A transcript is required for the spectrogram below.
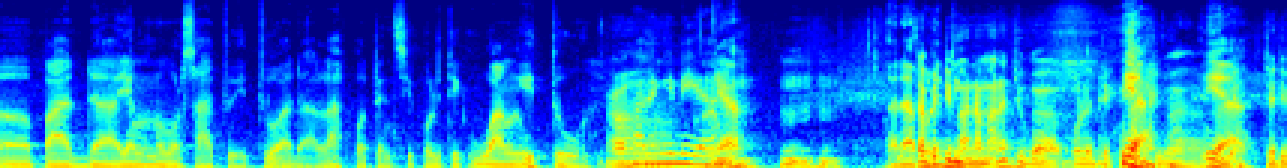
uh, pada yang nomor satu itu adalah potensi politik uang itu, Paling ini ya. ya. Mhm. Karena Tapi di politik- mana-mana juga politik Iya, juga iya. ya, jadi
